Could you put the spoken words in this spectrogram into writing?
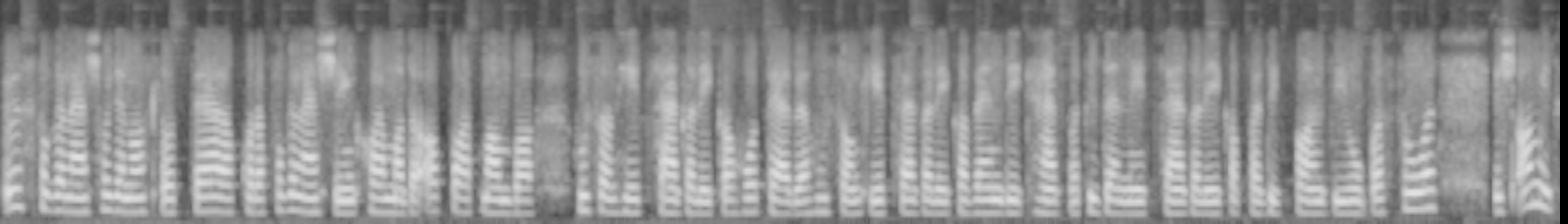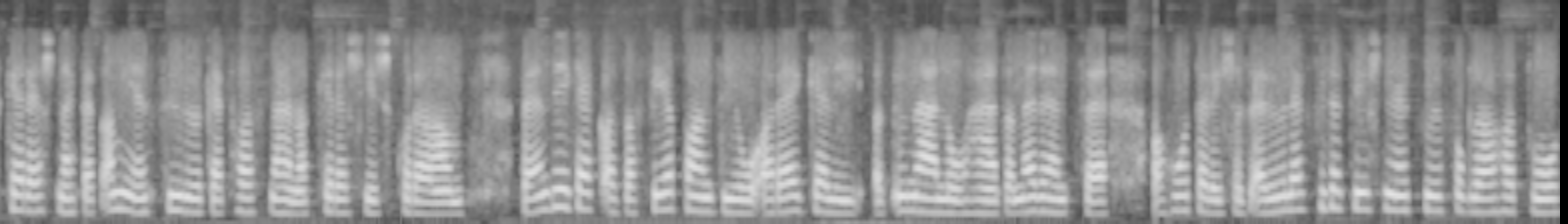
összfogalás hogyan oszlott el, akkor a foglalásaink harmada apartmanba, 27% a hotelbe, 22% a vendégházba, 14%-a pedig panzióba szól, és amit keresnek, tehát amilyen szűrőket használnak kereséskor a vendégek, az a félpanzió, a reggeli, az önállóház, a medence, a hotel és az előleg fizetés nélkül foglalható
